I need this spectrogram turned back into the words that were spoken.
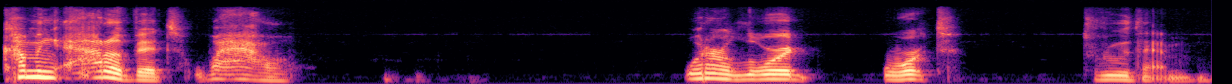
coming out of it, wow, what our Lord worked through them.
